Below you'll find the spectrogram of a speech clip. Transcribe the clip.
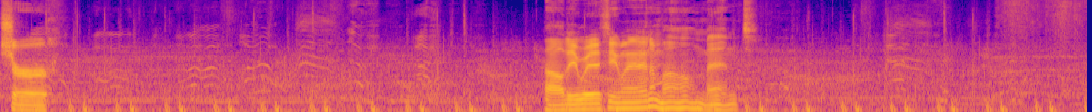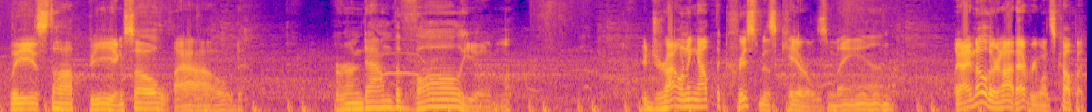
Sure. I'll be with you in a moment. Please stop being so loud. Burn down the volume. You're drowning out the Christmas carols, man. Like, I know they're not everyone's cup of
